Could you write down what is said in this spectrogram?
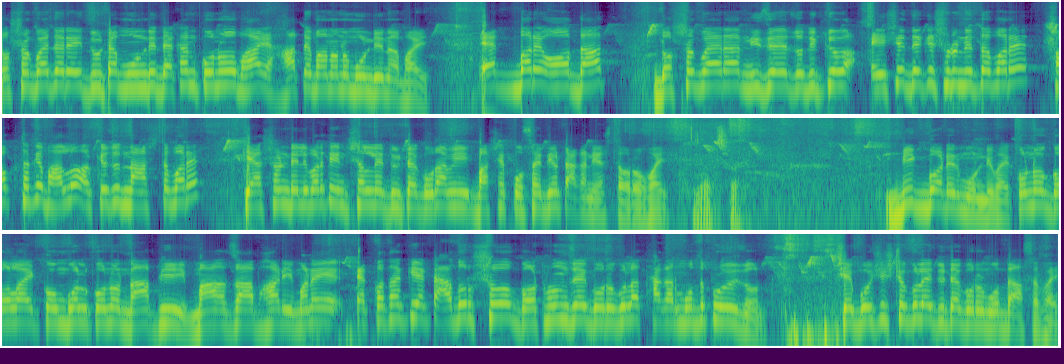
দর্শক ভাইদের এই দুইটা মুন্ডি দেখান কোনো ভাই হাতে বানানো মুন্ডি না ভাই। একবারে অদাঁত। দর্শক ভাইরা নিজে যদি কেউ এসে দেখে শুনে নিতে পারে সব থেকে ভালো। আর কেউ যদি না আসতে পারে ক্যাশ অন ডেলিভারিতে ইনশাল্লাহ দুইটা গরু আমি বাসায় পৌঁছাই দিয়ে টাকা নিয়ে আসতে পারো ভাই। আচ্ছা। বিগ বডির মুন্ডি ভাই। কোনো গলায় কম্বল, কোনো নাভি, মাজা, ভারী মানে এক কথা কি একটা আদর্শ গঠন যে গরুগুলা থাকার মধ্যে প্রয়োজন, সেই বৈশিষ্ট্যগুলো এই দুইটা গরুর মধ্যে আছে ভাই।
